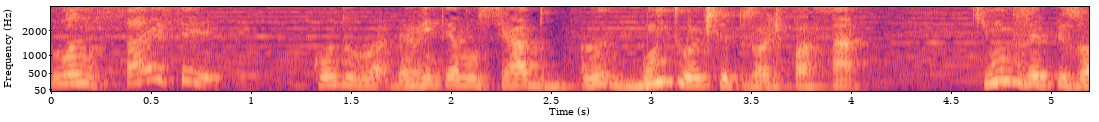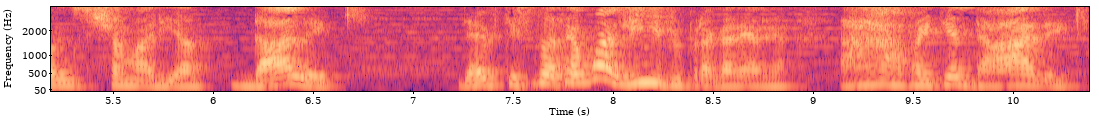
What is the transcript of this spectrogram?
lançar esse. Quando devem ter anunciado, muito antes do episódio passar, que um dos episódios se chamaria Dalek, deve ter sido até um alívio pra galera. Ah, vai ter Dalek,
